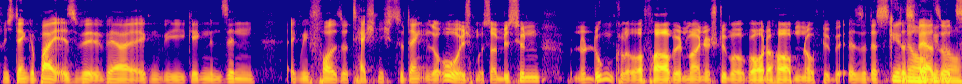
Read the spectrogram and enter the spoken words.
Und ich denke, bei es wär- wäre irgendwie gegen den Sinn, irgendwie voll so technisch zu denken, so, oh, ich muss ein bisschen eine dunklere Farbe in meiner Stimme gerade haben auf der Bühne. Also das, das Genau, wäre genau. so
